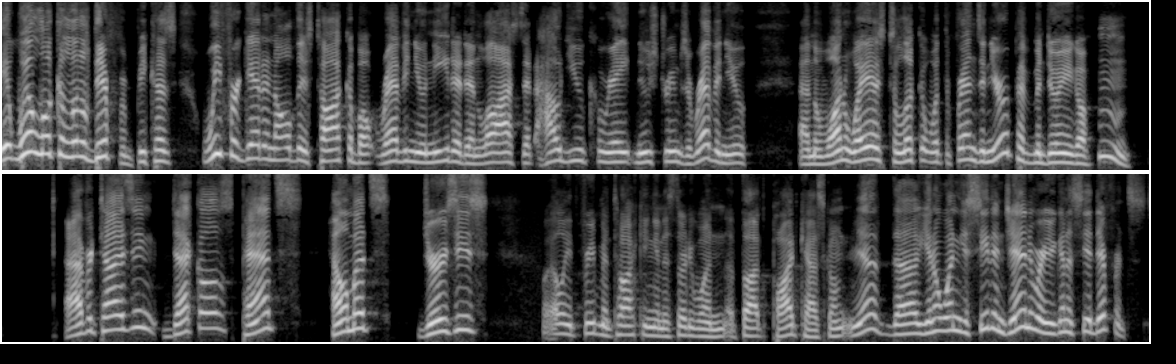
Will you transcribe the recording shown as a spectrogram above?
It will look a little different because we forget in all this talk about revenue needed and lost that how do you create new streams of revenue? And the one way is to look at what the friends in Europe have been doing and go, hmm, advertising, decals, pants, helmets, jerseys. Well, Elliot Friedman talking in his 31 Thoughts podcast going, yeah, uh, you know, when you see it in January, you're going to see a difference.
